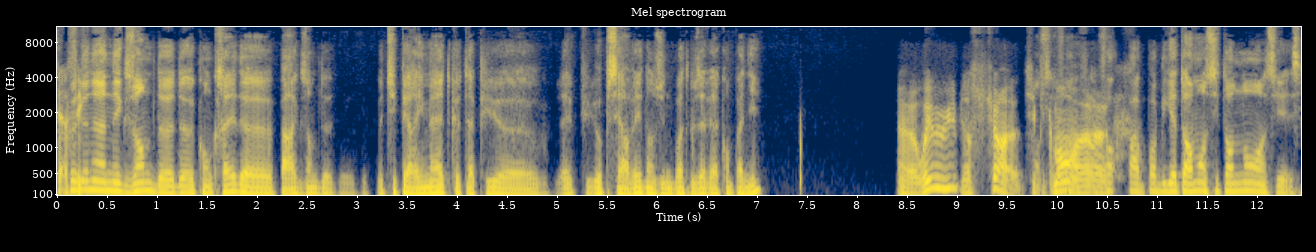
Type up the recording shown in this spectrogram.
assez. Tu peux donner un exemple de, de concret, de, par exemple, de, de, de petits périmètres que tu as pu, euh, vous avez pu observer dans une boîte que vous avez accompagnée? Euh, oui, oui, oui, bien sûr. Typiquement, euh... pas, pas, obligatoirement en citant le nom, hein, si, si,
